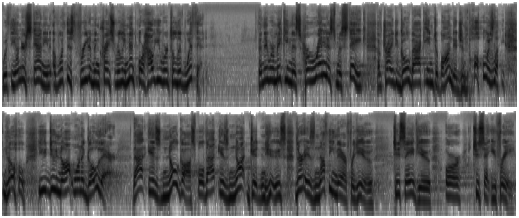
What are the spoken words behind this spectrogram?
with the understanding of what this freedom in Christ really meant or how you were to live with it. And they were making this horrendous mistake of trying to go back into bondage. And Paul was like, No, you do not want to go there. That is no gospel. That is not good news. There is nothing there for you to save you or to set you free.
